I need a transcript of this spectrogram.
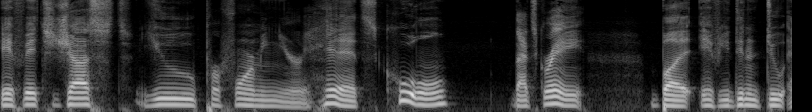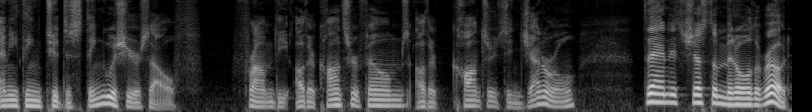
if it's just you performing your hits, cool, that's great. But if you didn't do anything to distinguish yourself from the other concert films, other concerts in general, then it's just a middle of the road.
